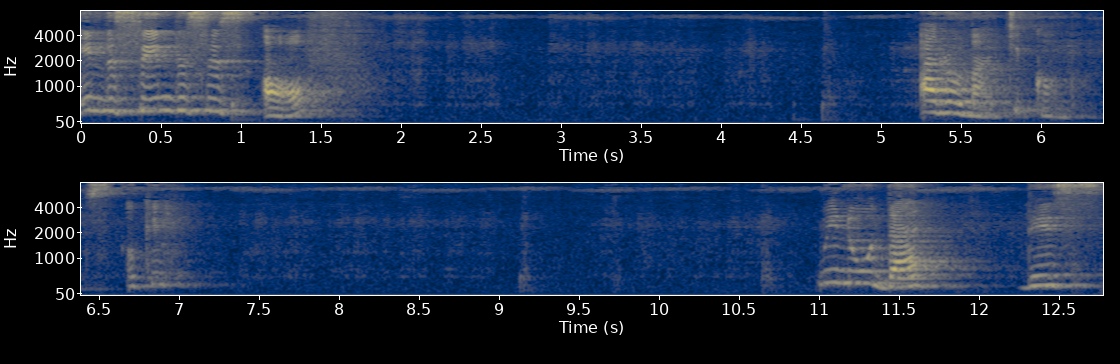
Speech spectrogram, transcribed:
In the synthesis of aromatic compounds. Okay. we know that these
